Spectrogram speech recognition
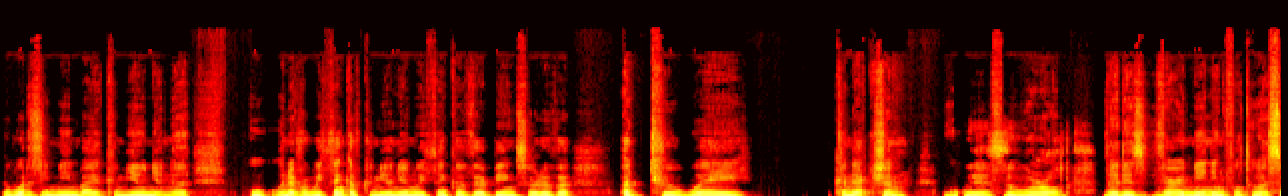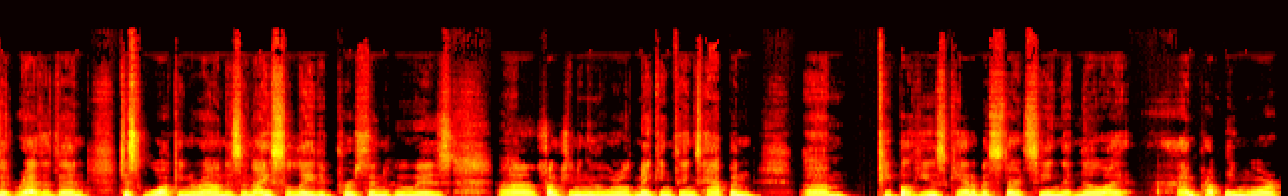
what does he mean by a communion? Uh, whenever we think of communion we think of there being sort of a, a two-way connection with the world that is very meaningful to us that rather than just walking around as an isolated person who is uh, functioning in the world making things happen um, people who use cannabis start seeing that no, I, I'm probably more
